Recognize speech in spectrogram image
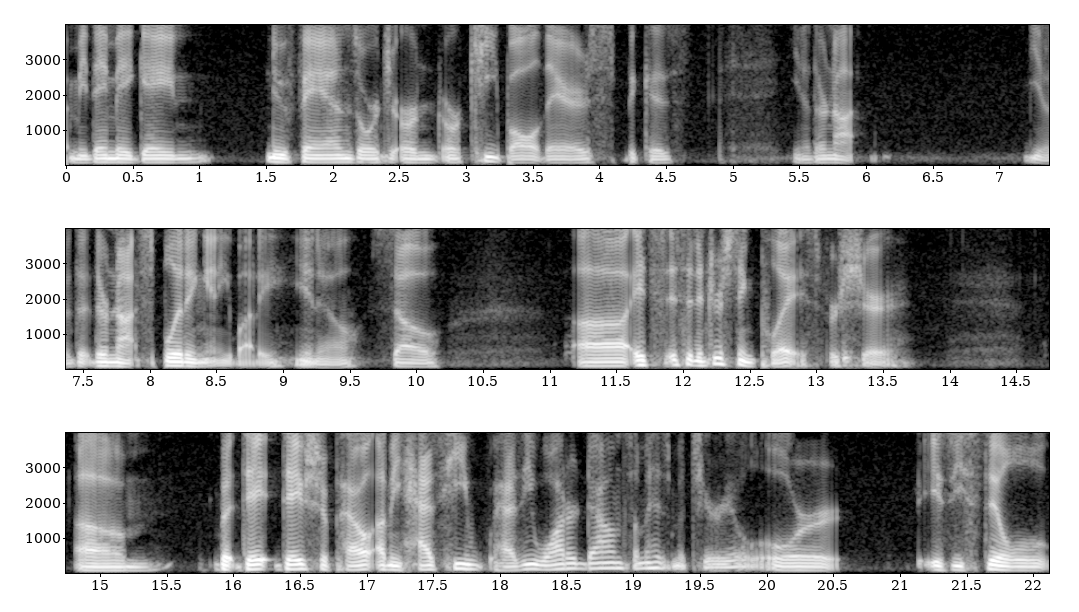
I mean, they may gain new fans or or or keep all theirs because, you know, they're not, you know, they're, they're not splitting anybody, you know. So, uh, it's it's an interesting place for sure. Um, but Dave, Dave Chappelle, I mean, has he has he watered down some of his material, or is he still,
